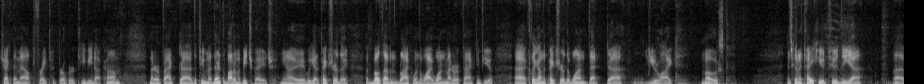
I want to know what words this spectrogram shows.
check them out, freightbrokertv.com. Matter of fact, uh, the two they're at the bottom of each page. You know, we got a picture of the of both of them, the black one, the white one. Matter of fact, if you uh, click on the picture of the one that uh, you like most, it's going to take you to the uh, uh,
